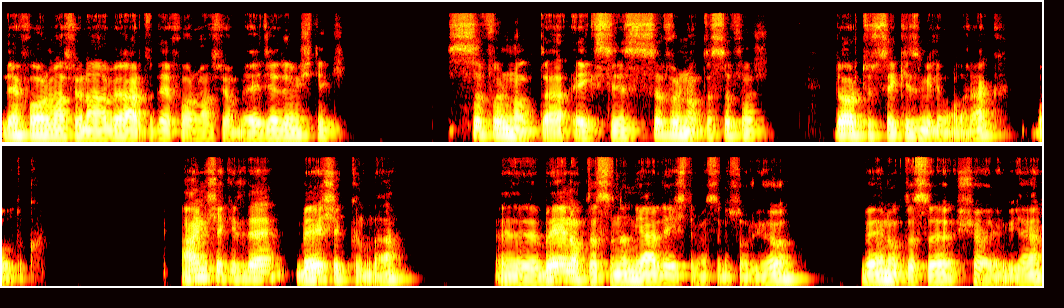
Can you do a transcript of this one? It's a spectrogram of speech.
deformasyon AB artı deformasyon BC demiştik. 0 nokta eksi 0.0408 milim olarak bulduk. Aynı şekilde B şıkkında e, B noktasının yer değiştirmesini soruyor. B noktası şöyle bir yer.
